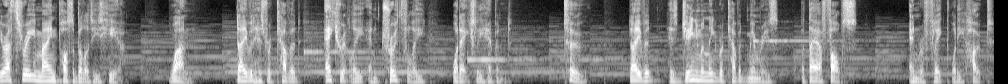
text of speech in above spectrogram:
There are three main possibilities here. One, David has recovered accurately and truthfully what actually happened. Two, David has genuinely recovered memories, but they are false and reflect what he hoped,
